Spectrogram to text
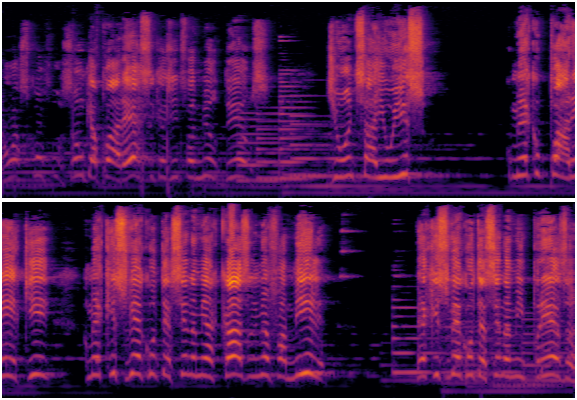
É umas confusão que aparece que a gente fala, meu Deus, de onde saiu isso? Como é que eu parei aqui? Como é que isso vem acontecer na minha casa, na minha família? Como é que isso vem acontecer na minha empresa,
